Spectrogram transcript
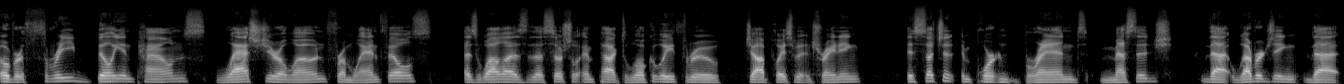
over 3 billion pounds last year alone from landfills, as well as the social impact locally through job placement and training, is such an important brand message that leveraging that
